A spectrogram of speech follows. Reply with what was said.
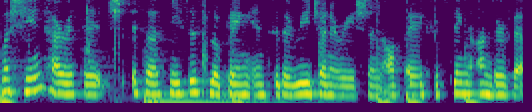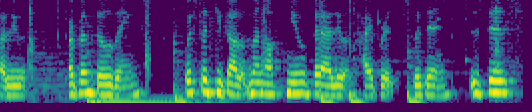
Machine Heritage is a thesis looking into the regeneration of existing undervalued urban buildings with the development of new valued hybrids within. This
